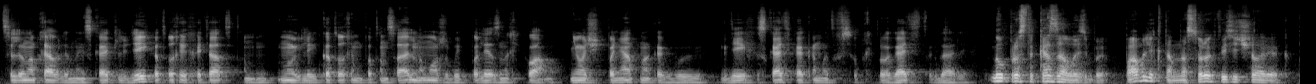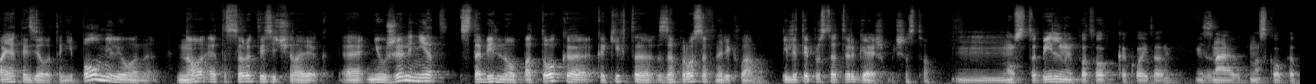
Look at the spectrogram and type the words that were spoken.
целенаправленно искать людей, которые хотят, там, ну, или которым потенциально может быть полезна реклама. Не очень понятно, как бы, где их искать, как им это все предлагать и так далее. Ну, просто казалось бы, паблик там на 40 тысяч человек. Понятное дело, это не полмиллиона, но это 40 тысяч человек. Э, неужели нет стабильного потока каких-то запросов на рекламу? Или ты просто отвергаешь большинство? Ну, стабильный поток какой-то, не знаю, насколько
